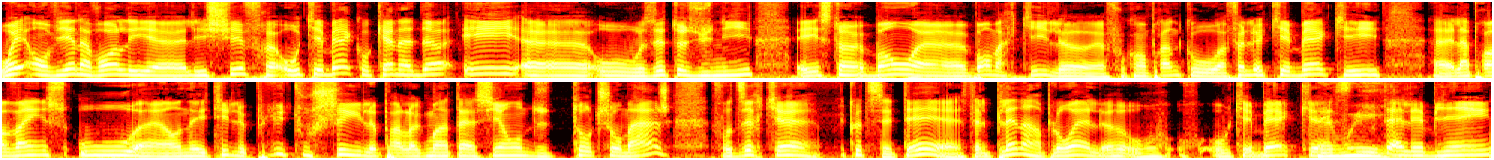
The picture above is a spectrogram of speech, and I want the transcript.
Oui, on vient d'avoir les, euh, les chiffres au Québec, au Canada et euh, aux États-Unis. Et c'est un bon euh, bon marqué. Il faut comprendre qu'au en fait, le Québec est euh, la province où on a été le plus touché là, par l'augmentation du taux de chômage. faut dire que, écoute, c'était le plein emploi là, au, au Québec. Ben oui. Tout allait bien.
